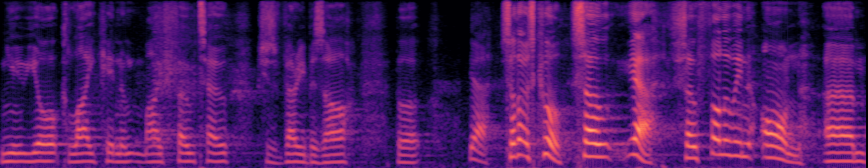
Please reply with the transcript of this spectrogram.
New York liking my photo, which is very bizarre. But yeah, so that was cool. So yeah, so following on, um,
